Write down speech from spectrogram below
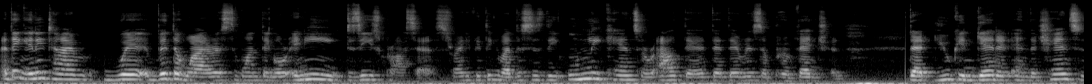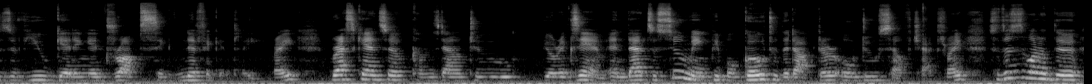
I think anytime with, with the virus, one thing, or any disease process, right? If you think about this is the only cancer out there that there is a prevention that you can get it and the chances of you getting it drop significantly, right? Breast cancer comes down to your exam, and that's assuming people go to the doctor or do self checks, right? So, this is one of the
